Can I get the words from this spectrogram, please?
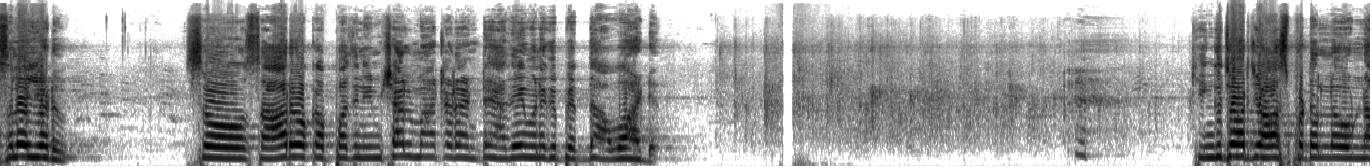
అసలే ఇయ్యడు. సో సార్ ఒక పది నిమిషాలు మాట్లాడంటే అదే మనకి పెద్ద అవార్డు. కింగ్ జార్జ్ హాస్పిటల్లో ఉన్న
